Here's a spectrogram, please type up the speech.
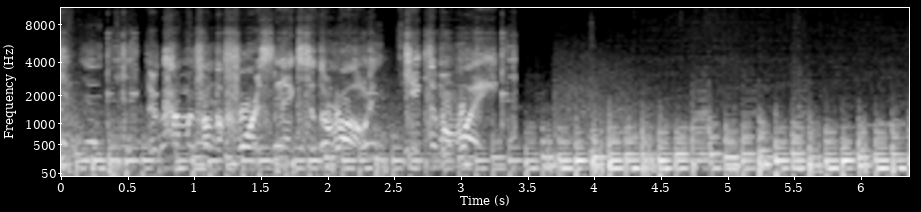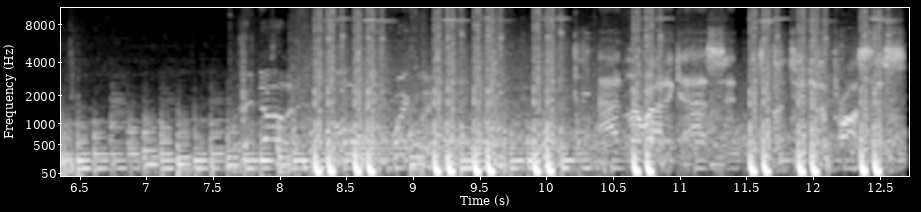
They're coming from the forest next to the road. Keep them away. Hey, Dallas, follow me quickly. Add muriatic acid to continue the process.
